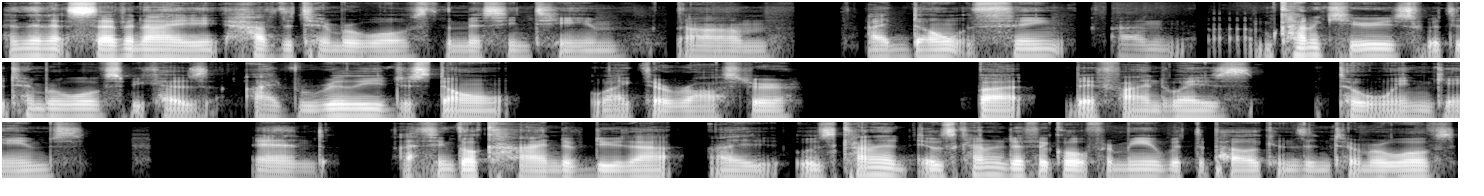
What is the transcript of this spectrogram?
And then at seven, I have the Timberwolves, the missing team. Um, I don't think I'm. I'm kind of curious with the Timberwolves because I really just don't like their roster, but they find ways to win games, and I think they'll kind of do that. I was kind of it was kind of difficult for me with the Pelicans and Timberwolves.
